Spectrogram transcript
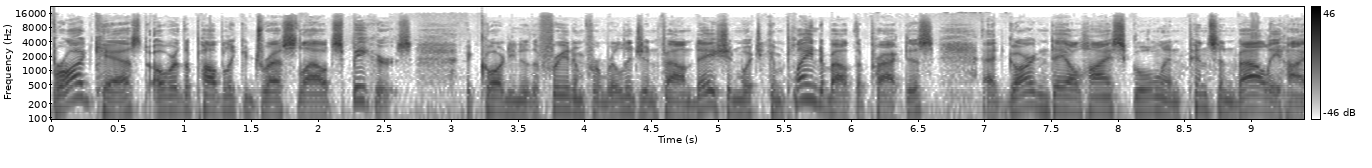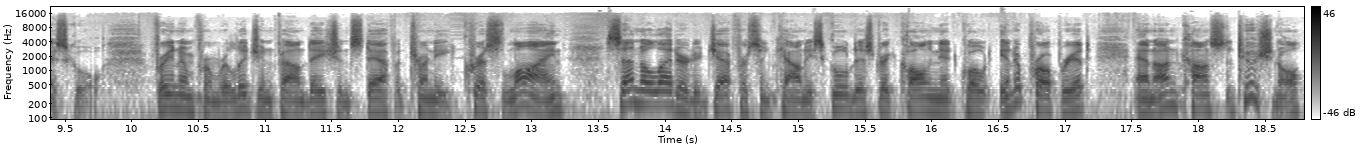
broadcast over the public address loudspeakers, according to the Freedom from Religion Foundation, which complained about the practice at Gardendale High School and Pinson Valley High School. Freedom from Religion Foundation staff attorney Chris Line sent a letter to Jefferson County School District calling it, quote, inappropriate and unconstitutional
